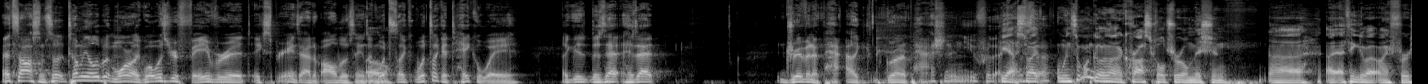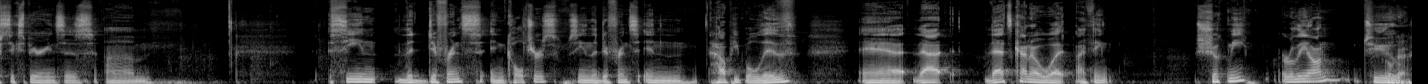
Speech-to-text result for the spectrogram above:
That's awesome. So tell me a little bit more. Like, what was your favorite experience out of all those things? Like, Oh. what's like what's like a takeaway? Like, does that has that driven a pa- like grown a passion in you for that? Yeah. So I, when someone goes on a cross cultural mission, uh, I, I think about my first experiences. Um, seeing the difference in cultures, seeing the difference in how people live, and that that's kind of what I think shook me early on to Okay.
